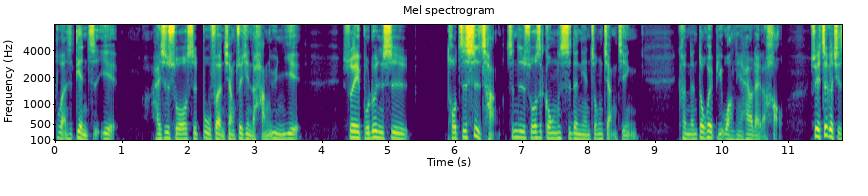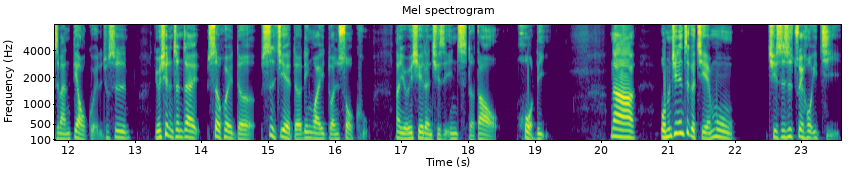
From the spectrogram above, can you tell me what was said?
不管是电子业，还是说是部分像最近的航运业，所以不论是投资市场，甚至说是公司的年终奖金，可能都会比往年还要来得好。所以这个其实蛮吊诡的，就是有些人正在社会的世界的另外一端受苦，那有一些人其实因此得到获利。那我们今天这个节目其实是最后一集。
